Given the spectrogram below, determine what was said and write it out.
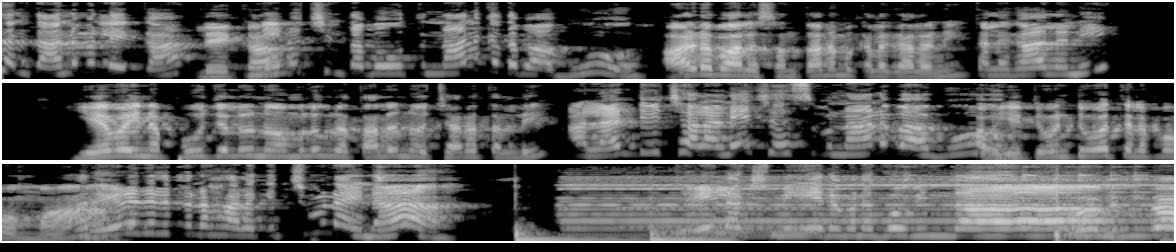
సంతానము లేక లేక నేను చింతబోతున్నాను కదా బాబు. ఆడబాల సంతానము కలగాలని? కలగాలని. ఏవైనా పూజలు నోములు వ్రతాలు నోచారో తల్లి? అలాంటివి చాలానే చేసుకున్నాను బాబు. అవి ఎటువంటివో తెలపవమ్మా అదేడ తెలుపున హాలకిచ్చుము నాయనా? లక్ష్మీ రమణ గోవిందా. గోవిందా?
